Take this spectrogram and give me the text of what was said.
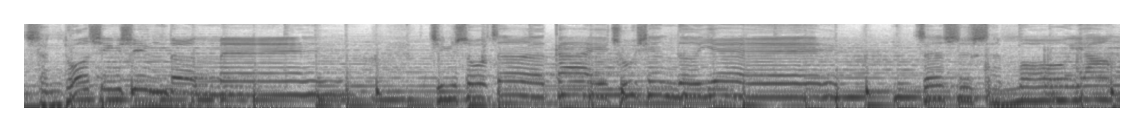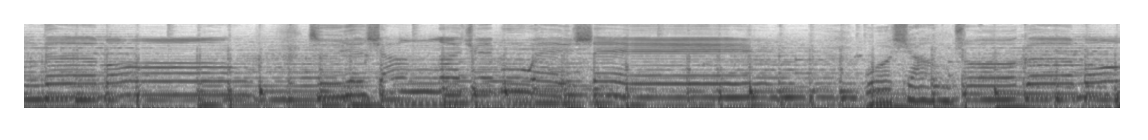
衬托星星的美，紧守着该出现的夜。这是什么样的梦？只言相爱却不为谁。我想做个梦，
